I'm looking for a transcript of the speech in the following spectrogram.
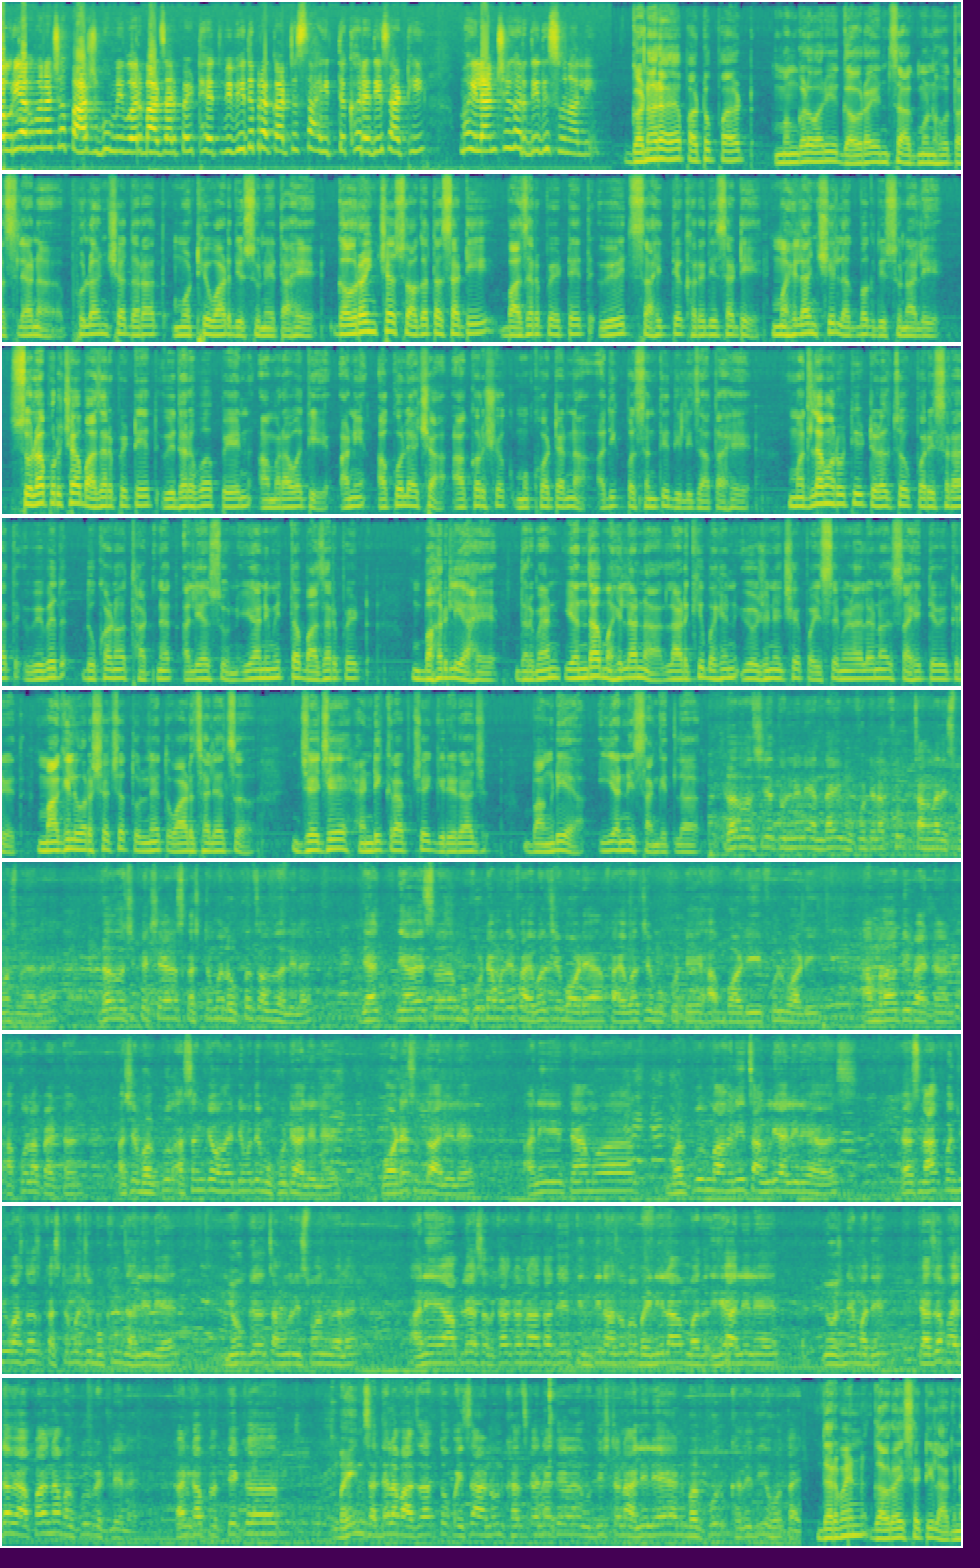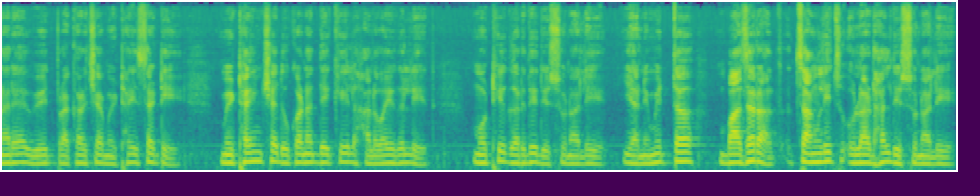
गौरी आगमनाच्या पार्श्वभूमीवर बाजारपेठेत विविध प्रकारचे साहित्य खरेदीसाठी महिलांची गर्दी दिसून आली. गणरायापाठोपाठ मंगळवारी गौराईंचं आगमन होत असल्यानं फुलांच्या दरात मोठी वाढ दिसून येत आहे. गौराईंच्या स्वागतासाठी बाजारपेठेत विविध साहित्य खरेदीसाठी महिलांची लगबग दिसून आली. सोलापूरच्या बाजारपेठेत विदर्भ पेन अमरावती आणि अकोल्याच्या आकर्षक मुखवट्यांना अधिक पसंती दिली जात आहे. मधला मारुती टिळक चौक परिसरात विविध दुकानं थाटण्यात आली असून यानिमित्त बाजारपेठ बहरली आहे. दरम्यान यंदा महिलांना लाडकी बहीण योजनेचे पैसे मिळाल्यानं साहित्य विक्रीत मागील वर्षाच्या तुलनेत वाढ झाल्याचं जे जे हँडीक्राफ्टचे गिरिराज बांगडिया यांनी सांगितलं. दरवर्षीच्या तुलनेने यंदाही मुकुटेला खूप चांगला रिस्पॉन्स मिळाला आहे. दरवर्षीपेक्षा यावेळेस कस्टमर लवकर चालू झालेला आहे. त्या त्यावेळेस मुकुट्यामध्ये फायबरचे बॉड्या फायबरचे मुकुटे half body full body Amravati pattern Akola pattern असे भरपूर असंख्य व्हरायटीमध्ये मुकुटे आलेले आहेत. बॉड्यासुद्धा आलेल्या आहेत. आणि त्यामुळं भरपूर मागणी चांगली आलेली आहे यावेळेस. यावेळेस नागपंचमीपासूनच कस्टमरची बुकिंग झालेली आहे. योग्य चांगलं रिस्पॉन्स मिळाला आहे आणि आपल्या सरकारकडनं आता जे तीन तीन हजार रुपये बहिणीला मद हे आलेले आहेत योजनेमध्ये त्याचा फायदा व्यापाऱ्यांना भरपूर भेटलेला आहे. कारण का प्रत्येक बहीण सध्याला बाजारात तो पैसा आणून खर्च करण्याचे उद्दिष्टानं आलेली आहे आणि भरपूर खरेदी होत आहे. दरम्यान गौराईसाठी लागणाऱ्या विविध प्रकारच्या मिठाईसाठी मिठाईंच्या दुकानात देखील हलवाई गल्लीत मोठी गर्दी दिसून आली. यानिमित्त बाजारात चांगलीच उलाढाल दिसून आली.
